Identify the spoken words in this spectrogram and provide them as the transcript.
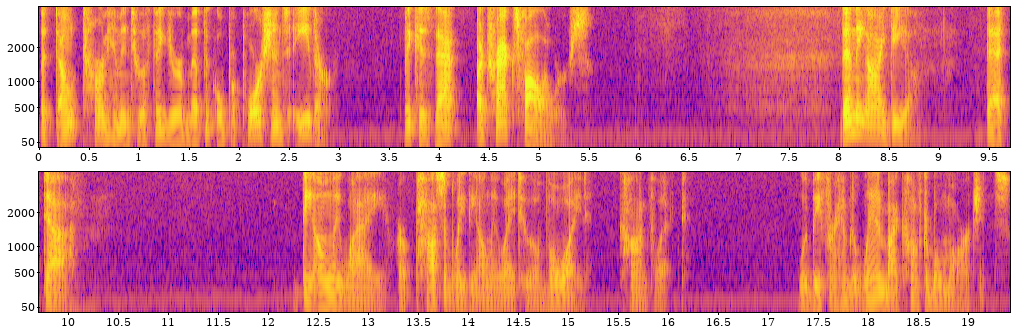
but don't turn him into a figure of mythical proportions either, because that attracts followers. Then the idea that uh, the only way, or possibly the only way to avoid conflict, would be for him to win by comfortable margins.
